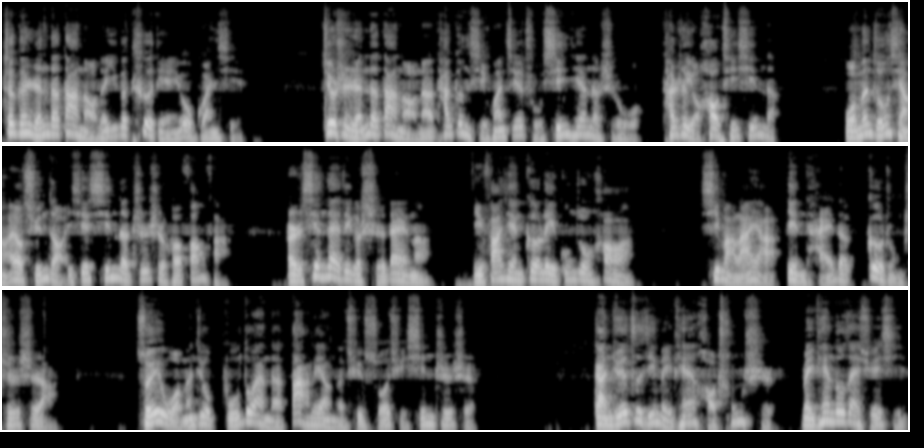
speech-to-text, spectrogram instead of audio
这跟人的大脑的一个特点也有关系，就是人的大脑呢，它更喜欢接触新鲜的事物，它是有好奇心的。我们总想要寻找一些新的知识和方法，而现在这个时代呢，你发现各类公众号啊、喜马拉雅电台的各种知识啊，所以我们就不断的大量的去索取新知识，感觉自己每天好充实，每天都在学习。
